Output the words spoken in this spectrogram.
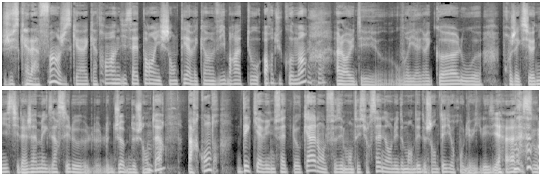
Jusqu'à la fin, jusqu'à 97 ans, il chantait avec un vibrato hors du commun. Alors, il était euh, ouvrier agricole ou euh, projectionniste. Il a jamais exercé le, le, le job de chanteur. -hmm. Par contre, dès qu'il y avait une fête locale, on le faisait monter sur scène et on lui demandait de chanter du Julio Iglesias. ou,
